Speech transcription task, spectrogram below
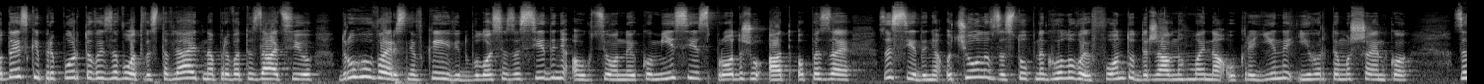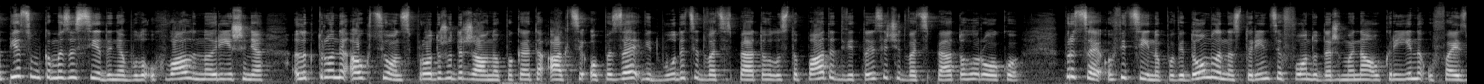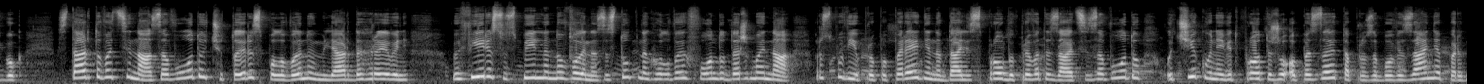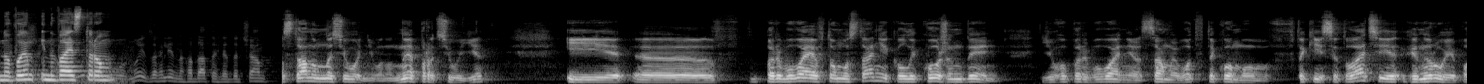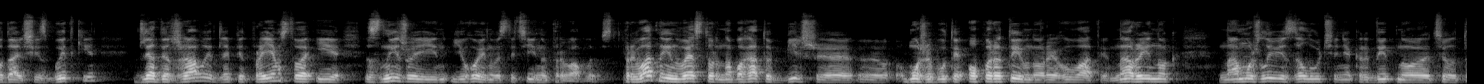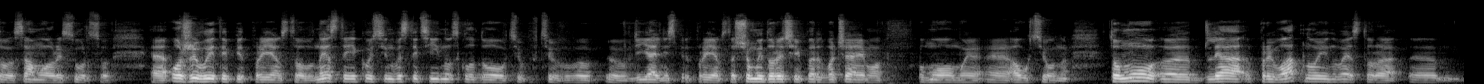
Одеський припортовий завод виставляють на приватизацію. 2 вересня в Києві відбулося засідання аукціонної комісії з продажу АТ ОПЗ. Засідання очолив заступник голови Фонду державного майна України Ігор Тимошенко. За підсумками засідання було ухвалено рішення. Електронний аукціон з продажу державного пакета акцій ОПЗ відбудеться 25 листопада 2025 року. Про це офіційно повідомили на сторінці Фонду держмайна України у Фейсбук. Стартова ціна заводу 4,5 мільярди гривень. В ефірі Суспільне новини заступник голови фонду держмайна розповів про попередні невдалі спроби приватизації заводу, очікування від продажу ОПЗ та про зобов'язання перед новим інвестором. Ну взагалі нагадати глядачам, Станом на сьогодні воно не працює і е, перебуває в тому стані, коли кожен день його перебування саме от в, такому, в такій ситуації генерує подальші збитки для держави, для підприємства і знижує його інвестиційну привабливість. Приватний інвестор набагато більше е, може бути оперативно реагувати на ринок на можливість залучення кредитного цього того самого ресурсу, е, оживити підприємство, внести якусь інвестиційну складову в цю, в цю в, діяльність підприємства, що ми, до речі, передбачаємо умовами е, аукціону. Тому е, для приватного інвестора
